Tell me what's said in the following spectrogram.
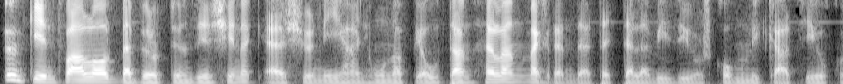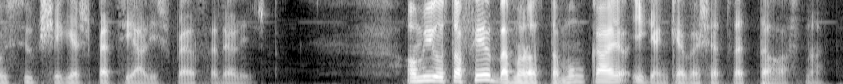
Önként vállalt bebörtönzésének első néhány hónapja után Helen megrendelt egy televíziós kommunikációkhoz szükséges speciális felszerelést. Amióta félbe maradt a munkája, igen keveset vette hasznát.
